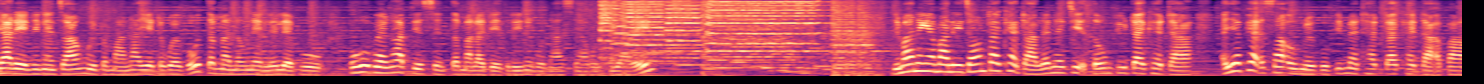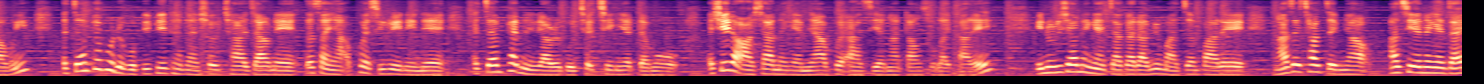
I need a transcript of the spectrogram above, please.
ရတဲ့နိုင်ငံသားငွေပမာဏရဲ့တဝက်ကိုတမန်နှုံနဲ့လဲလှယ်ဖို့ဘိုဟိုဘန်ကပြင်ဆင်သတ်မှတ်လိုက်တဲ့သတင်းတွေကိုနားဆင်ရဖို့ရှိပါတယ်။ မြန်မာနိုင်ငံမှာလေကြောင်းတိုက်ခတ်တာလက်နက်ကြီးအုံပြုတိုက်ခတ်တာအရက်ဖက်အဆောက်အုံတွေကိုပြစ်မှတ်ထားတိုက်ခတ်တာအပါအဝင်အကြမ်းဖက်မှုတွေကိုပြင်းပြင်းထန်ထန်ရှုတ်ချကြောင်းနဲ့သက်ဆိုင်ရာအဖွဲ့အစည်းတွေအနေနဲ့အကြမ်းဖက်နေကြတွေကိုချက်ချင်းရပ်တံမှုအရှိတောင်အာရှနိုင်ငံများအဖွဲ့အာဆီယံကတောင်းဆိုလိုက်ပါတယ်။အင်ဒိုနီးရှားနိုင်ငံဂျာကာတာမြို့မှာကျင်းပတဲ့56ကြိမ်မြောက်အာဆီယံနိုင်ငံသား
